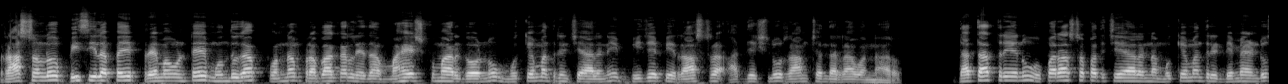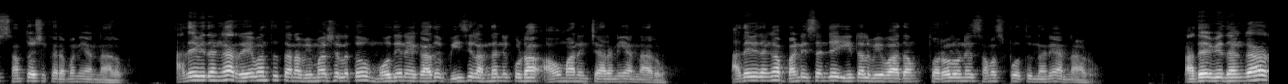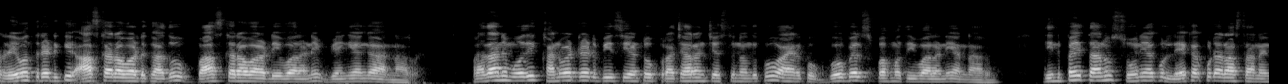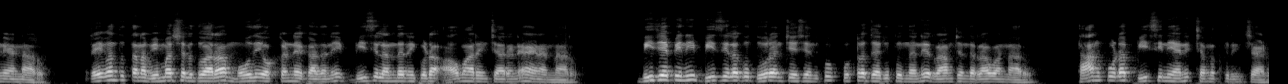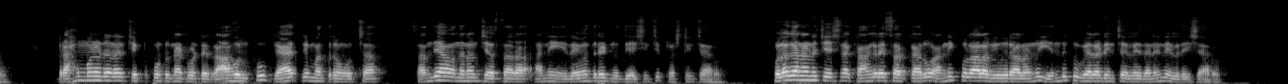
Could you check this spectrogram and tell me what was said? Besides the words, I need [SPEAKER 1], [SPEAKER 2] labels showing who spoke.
[SPEAKER 1] రాష్ట్రంలో బీసీలపై ప్రేమ ఉంటే ముందుగా పొన్నం ప్రభాకర్ లేదా మహేష్ కుమార్ గౌడ్ను ముఖ్యమంత్రిని చేయాలని బీజేపీ రాష్ట్ర అధ్యక్షులు రామచంద్రరావు అన్నారు. దత్తాత్రేయను ఉపరాష్ట్రపతి చేయాలన్న ముఖ్యమంత్రి డిమాండ్ సంతోషకరమని అన్నారు. అదేవిధంగా రేవంత్ తన విమర్శలతో మోదీనే కాదు బీసీలందరినీ కూడా అవమానించారని అన్నారు. అదేవిధంగా బండి సంజయ్ ఈటల వివాదం త్వరలోనే సమసిపోతుందని అన్నాడు. అదేవిధంగా రేవంత్ రెడ్డికి ఆస్కార్ అవార్డు కాదు భాస్కర్ అవార్డు ఇవ్వాలని వ్యంగ్యంగా అన్నారు. ప్రధాని మోదీ కన్వర్టెడ్ బీసీ అంటూ ప్రచారం చేస్తున్నందుకు ఆయనకు గోబెల్స్ బహుమతి ఇవ్వాలని అన్నారు. దీనిపై తాను సోనియాకు లేఖ కూడా రాస్తానని అన్నారు. రేవంత్ తన విమర్శల ద్వారా మోదీ ఒక్కడే కాదని బీసీలందరినీ కూడా అవమానించారని ఆయన అన్నారు. బీజేపీని బీసీలకు దూరం చేసేందుకు కుట్ర జరుగుతుందని రామచంద్రరావు అన్నారు. తాను కూడా బీసీని అని చమత్కరించాడు. బ్రాహ్మణుడని చెప్పుకుంటున్నటువంటి రాహుల్కు గాయత్రి మంత్రం వచ్చా? సంధ్యావందనం చేస్తారా? అని రేవంత్ రెడ్డిని ఉద్దేశించి ప్రశ్నించారు. కులగణన చేసిన కాంగ్రెస్ సర్కారు అన్ని కులాల వివరాలను ఎందుకు వెల్లడించలేదని నిలదీశారు.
